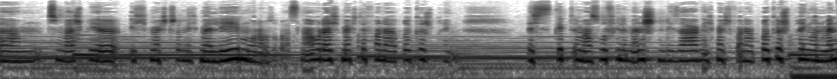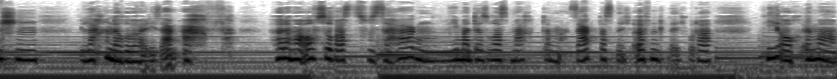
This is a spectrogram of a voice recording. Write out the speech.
ähm, zum Beispiel, ich möchte nicht mehr leben oder sowas, ne? oder ich möchte von der Brücke springen, es gibt immer so viele Menschen, die sagen, ich möchte von der Brücke springen und Menschen lachen darüber, weil die sagen, ach, hör doch mal auf, sowas zu sagen. Jemand, der sowas macht, dann sagt das nicht öffentlich oder wie auch immer.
